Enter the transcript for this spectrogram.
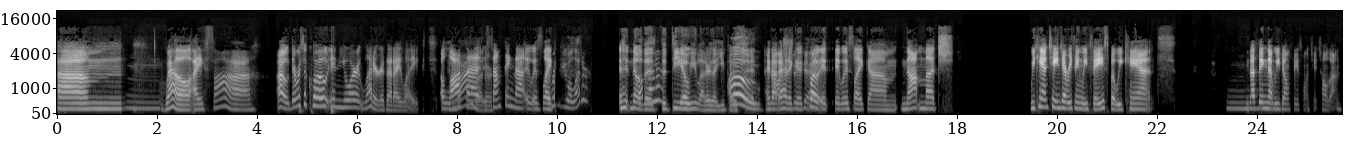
um Mm, Well, I saw. Oh, there was a quote in your letter that I liked a lot. my That letter? something that it was like you a letter. no Love the letter? the DOE letter that you posted. Oh, I thought I had a good okay. quote. It it was like um not much. We can't change everything we face, but we can't. Mm. Nothing that we don't face won't change. Hold on.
